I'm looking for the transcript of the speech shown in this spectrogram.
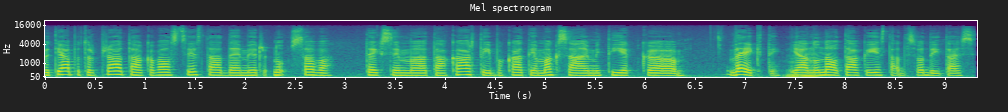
bet jāpaturprātā, ka valsts iestādēm ir nu, sava, teiksim, tā kārtība, kā tie maksājumi tiek ā, veikti. Mm -hmm. Jā, nu nav tā, ka iestādes vadītājs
